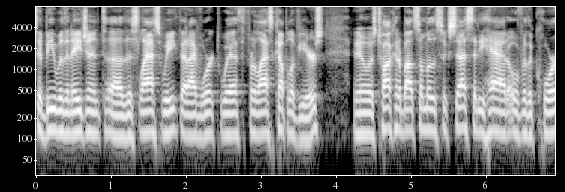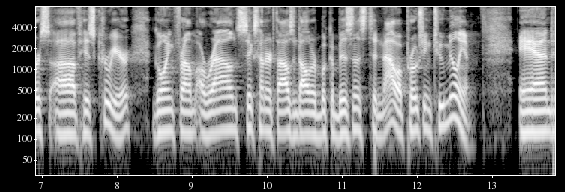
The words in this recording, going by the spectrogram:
to be with an agent uh, this last week that I've worked with for the last couple of years. And I was talking about some of the success that he had over the course of his career, going from around six hundred thousand dollar book of business to now approaching two million. And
